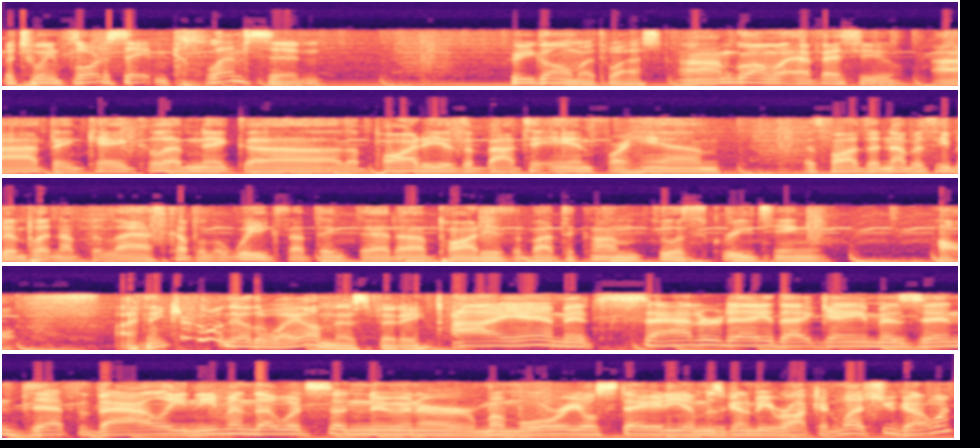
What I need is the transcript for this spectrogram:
between Florida State and Clemson. Who are you going with, Wes? Uh, I'm going with FSU. I think Cade Klubnik, uh, the party is about to end for him. As far as the numbers he's been putting up the last couple of weeks, I think that uh, party is about to come to a screeching halt. I think you're going the other way on this, Fitty. I am. It's Saturday. That game is in Death Valley, and even though it's a nooner, Memorial Stadium is going to be rocking. Wes, you going?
